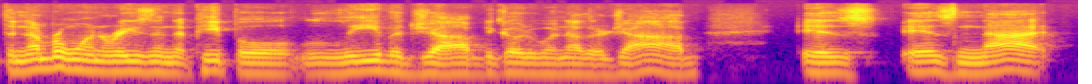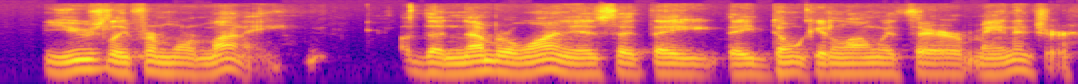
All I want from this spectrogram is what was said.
the number one reason that people leave a job to go to another job is is not usually for more money. The number one is that they they don't get along with their manager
